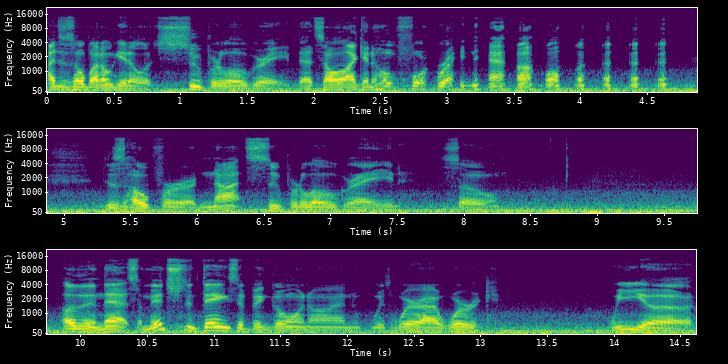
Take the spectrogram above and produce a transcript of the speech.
I just hope I don't get a super low grade. That's all I can hope for right now. just hope for a not super low grade. So other than that, some interesting things have been going on with where I work. We uh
